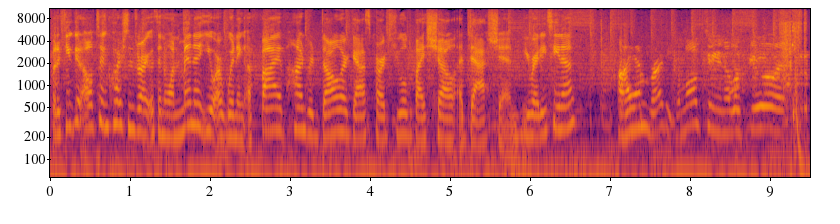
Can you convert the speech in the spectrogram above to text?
But if you get all 10 questions right within one minute, you are winning a $500 gas card fueled by Shell, a Dash In. You ready, Tina? I am ready. Come on, Tina, let's do it.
